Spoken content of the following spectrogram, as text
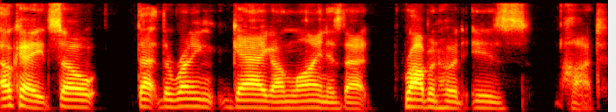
okay, so that the running gag online is that Robin Hood is hot.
